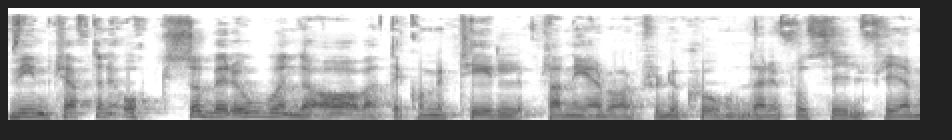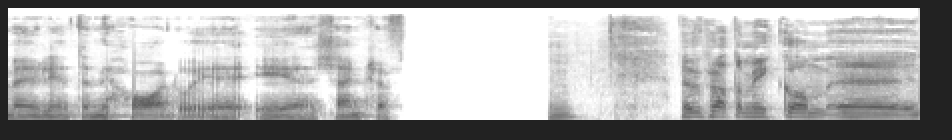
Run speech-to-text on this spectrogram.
vindkraften är också beroende av att det kommer till planerbar produktion där den fossilfria möjligheten vi har då är, är kärnkraft. Mm. När vi pratar mycket om eh,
